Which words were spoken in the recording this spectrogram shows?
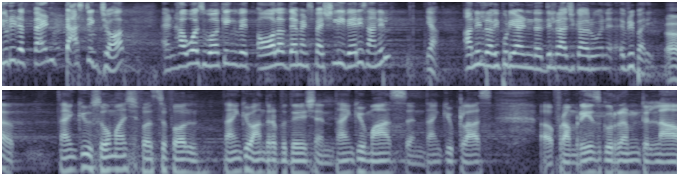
you did a fantastic job and how was working with all of them and specially where is Anil yeah Anil Ravipudi and Dil Raju garu and everybody Uh, thank you so much, first of all. Thank you, Andhra Pradesh, and thank you, Mas, and thank you, class. Uh, from Raise Gurram till now,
